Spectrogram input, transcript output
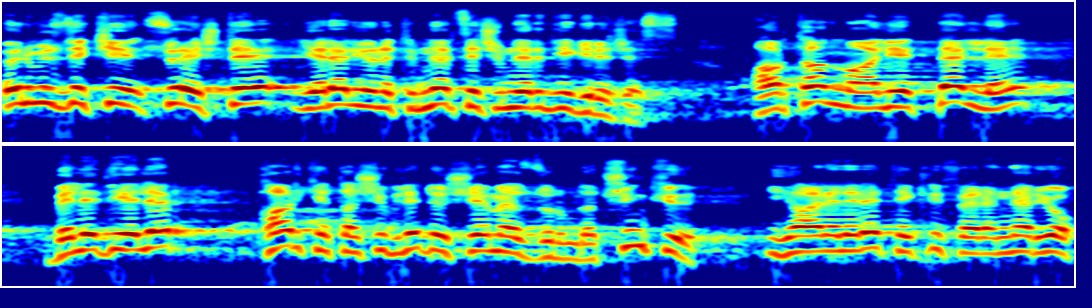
Önümüzdeki süreçte yerel yönetimler seçimleri diye gireceğiz. Artan maliyetlerle belediyeler parke taşı bile döşeyemez durumda. Çünkü ihalelere teklif verenler yok.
